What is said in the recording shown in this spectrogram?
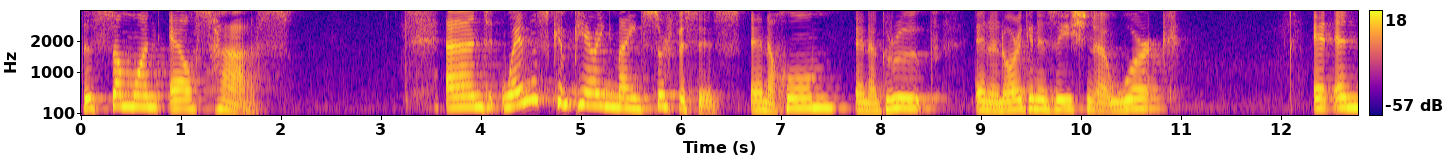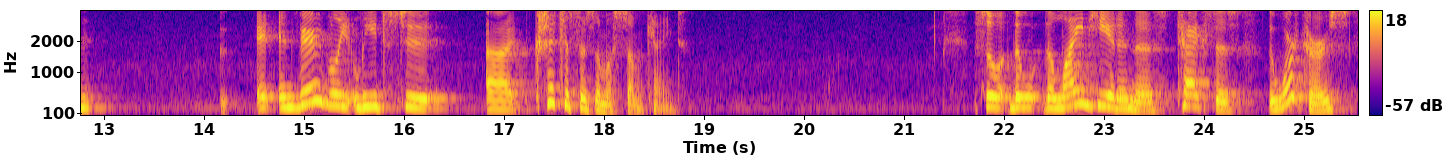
that someone else has. And when this comparing mind surfaces in a home, in a group, in an organization, at work, it in, it invariably leads to criticism of some kind. So the, the line here in this text is the workers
